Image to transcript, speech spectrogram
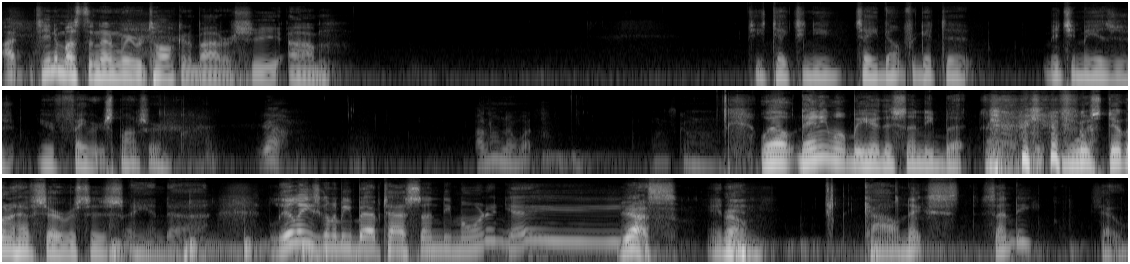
I, Tina must have known we were talking about her. She, um, She's texting you, say, don't forget to mention me as your favorite sponsor. yeah. I don't know what what is going on. Well, Danny won't be here this Sunday, but uh, we're still going to have services. And uh, Lily's going to be baptized Sunday morning. Yay! Yes. And Yeah. then Kyle next Sunday. So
